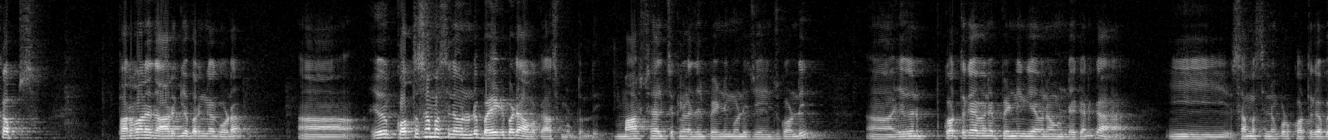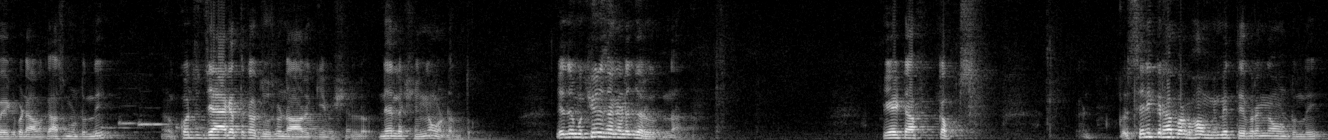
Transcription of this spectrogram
కప్స్ పర్వాలేదు ఆరోగ్యపరంగా కూడా. ఏదో కొత్త సమస్యలు ఏమైనా ఉంటే బయటపడే అవకాశం ఉంటుంది. మాస్టర్ హెల్త్ చెక్లు ఏదైనా పెండింగ్ ఉండి చేయించుకోండి. ఏదైనా కొత్తగా ఏమైనా పెండింగ్ ఏమైనా ఉండే కనుక ఈ సమస్యలను కూడా కొత్తగా బయటపడే అవకాశం ఉంటుంది. కొంచెం జాగ్రత్తగా చూసుకోండి ఆరోగ్య విషయంలో నిర్లక్ష్యంగా ఉండద్దు ఏదో ముఖ్యమైన సంఘటన జరుగుతుందా? ఎయిట్ ఆఫ్ కప్స్ శనిగ్రహ ప్రభావం మీ మీద తీవ్రంగా ఉంటుంది.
